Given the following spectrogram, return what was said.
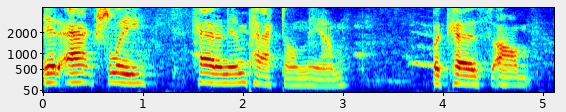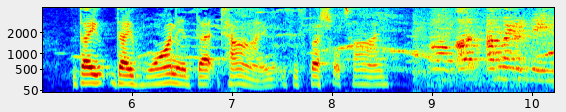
it actually had an impact on them because um, they they wanted that time. It was a special time. Um, I, I'm not gonna say any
